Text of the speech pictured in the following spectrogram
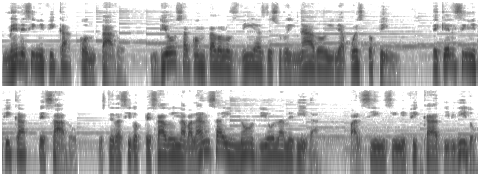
Mene significa contado, Dios ha contado los días de su reinado y le ha puesto fin. Él significa pesado. Usted ha sido pesado en la balanza y no dio la medida. Parsin significa dividido.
